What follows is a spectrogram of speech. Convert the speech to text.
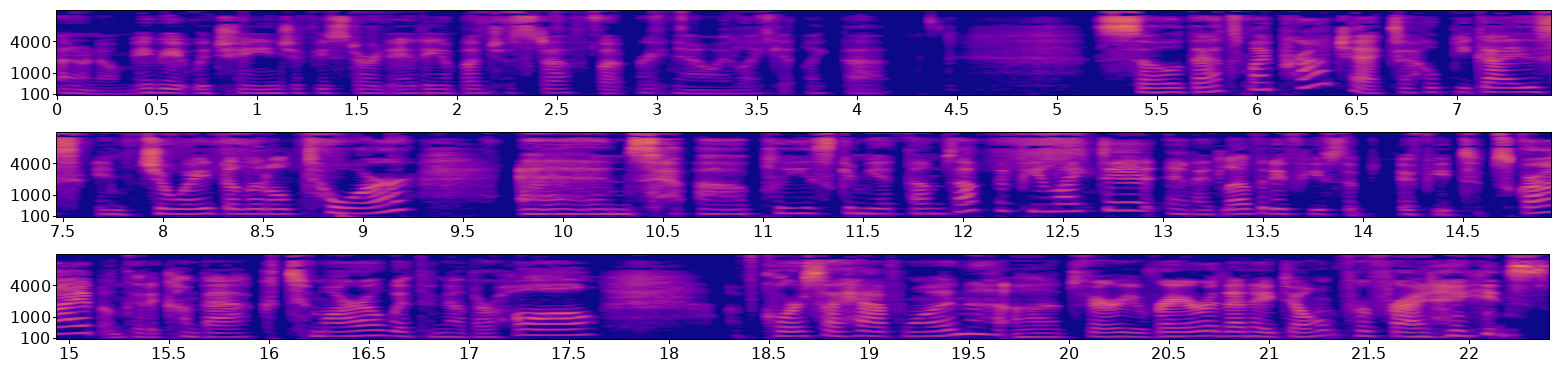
I don't know, maybe it would change if you start adding a bunch of stuff, but right now I like it like that. So that's my project. I hope you guys enjoyed the little tour and uh, please give me a thumbs up if you liked it and I'd love it if you if you'd subscribe. I'm going to come back tomorrow with another haul. Of course, I have one. Uh, it's very rare that I don't for Fridays.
